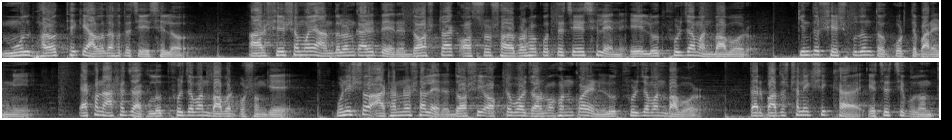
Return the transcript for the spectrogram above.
মূল ভারত থেকে আলাদা হতে চেয়েছিল। আর সে সময় আন্দোলনকারীদের দশ টাক অস্ত্র সরবরাহ করতে চেয়েছিলেন এই লুৎফুর জামান বাবর। কিন্তু শেষ পর্যন্ত করতে পারেননি। এখন আসা যাক লুৎফুজ্জামান বাবর প্রসঙ্গে। উনিশশো আটান্ন সালের দশই অক্টোবর জন্মগ্রহণ করেন লুৎফুজ্জামান বাবর। তার প্রাতিষ্ঠানিক শিক্ষা এসএসসি পর্যন্ত।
